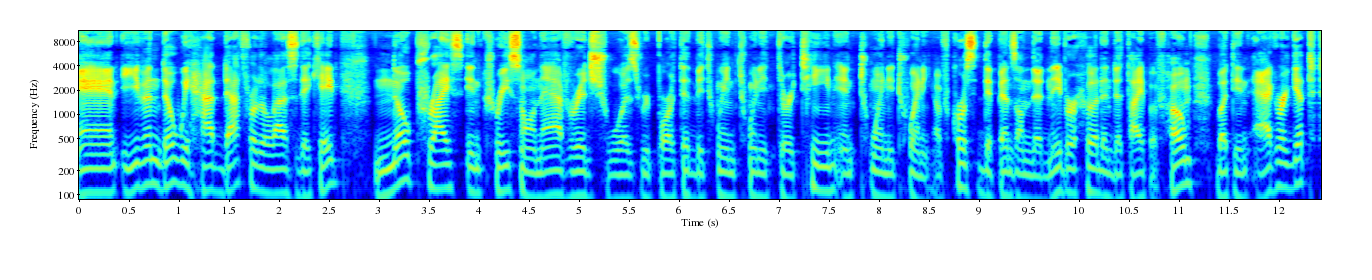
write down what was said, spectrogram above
and even though we had that for the last decade, no price increase on average was reported between 2013 and 2020. Of course, it depends on the neighborhood and the type of home, but in aggregate,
